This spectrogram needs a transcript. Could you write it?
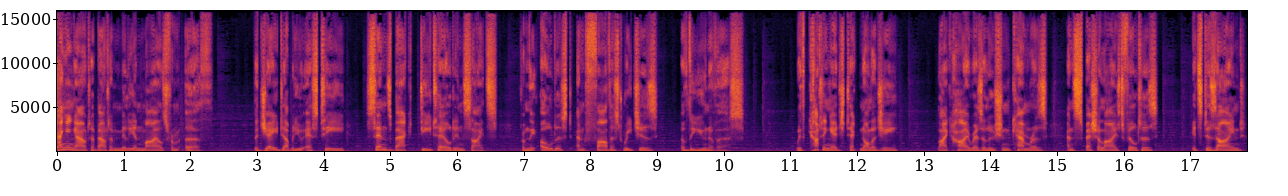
Hanging out about a million miles from Earth, the JWST sends back detailed insights from the oldest and farthest reaches of the universe. With cutting-edge technology, like high-resolution cameras and specialized filters, it's designed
